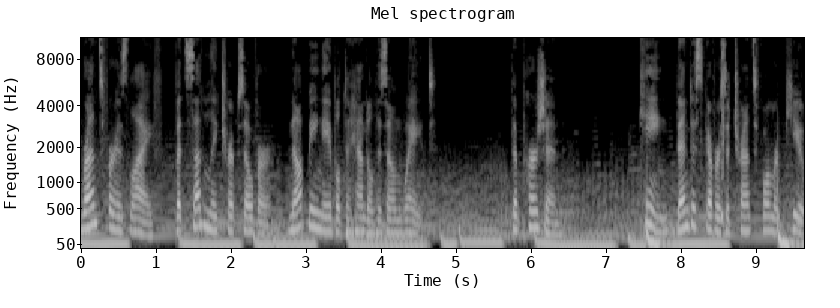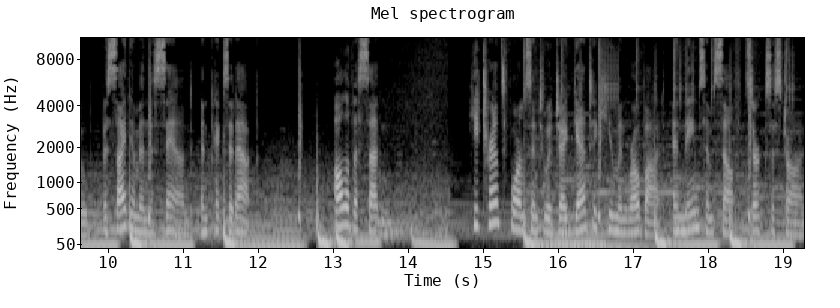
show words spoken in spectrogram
runs for his life, but suddenly trips over, not being able to handle his own weight. The Persian king then discovers a transformer cube beside him in the sand and picks it up. All of a sudden, he transforms into a gigantic human robot and names himself Xerxestron.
